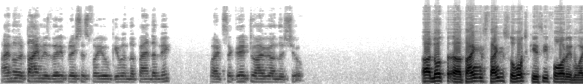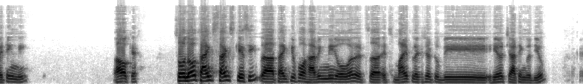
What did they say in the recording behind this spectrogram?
I know the time is very precious for you given the pandemic, but it's great to have you on the show. Uh, no, uh, thanks, thanks so much, Casey, for inviting me. Ah, okay. So no, thanks, thanks, Casey. Uh, thank you for having me over. It's uh, it's my pleasure to be here chatting with you. Okay.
